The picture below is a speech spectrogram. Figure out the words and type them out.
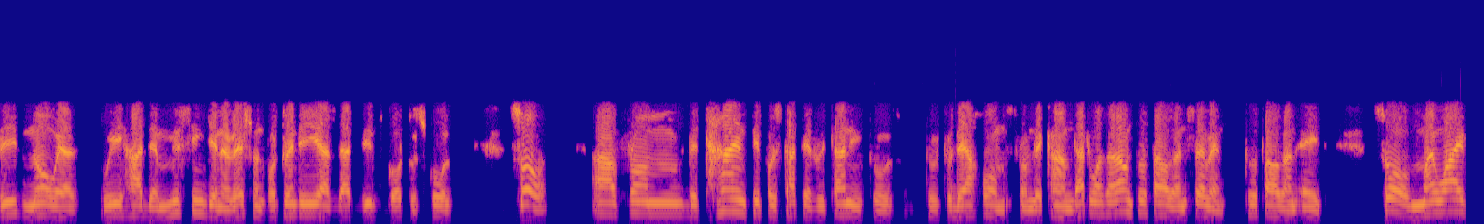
be nowhere. We had a missing generation for 20 years that didn't go to school. So uh, from the time people started returning to, to, to their homes from the camp, that was around 2007, 2008. So my wife,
